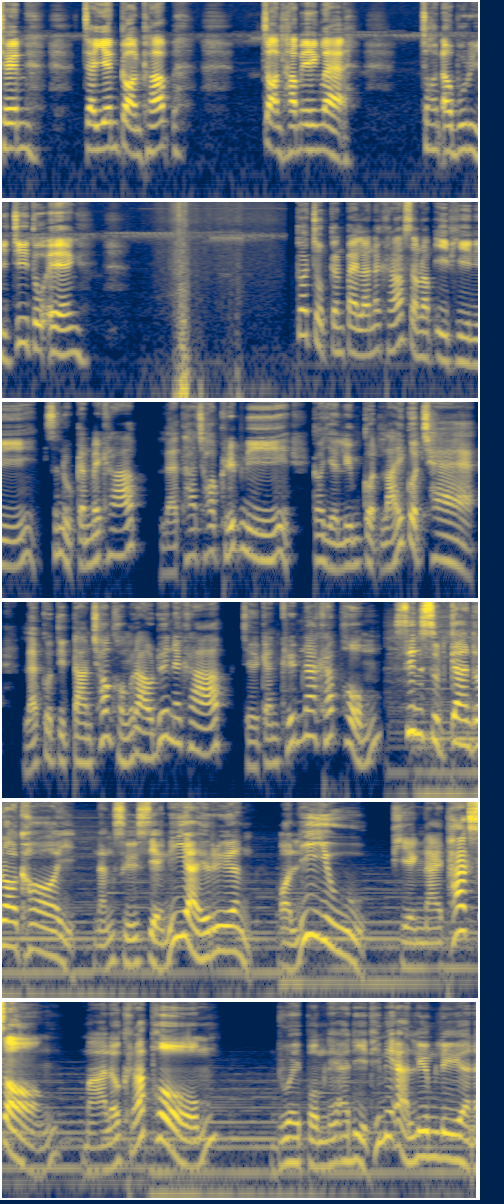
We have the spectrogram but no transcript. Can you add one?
เชนใจเย็นก่อนครับ จอนทำเองแหละ จอนเอาบุหรี่จี้ตัวเอง ก็จบกันไปแล้วนะครับสำหรับ EP นี้ สนุกกันไหมครับ และถ้าชอบคลิปนี้ก็อย่าลืมกดไลค์กดแชร์ และกดติดตามช่องของเราด้วยนะครับ เจอกันคลิปหน้าครับผม สิ้นสุดการรอคอย หนังสือเสียงนิยายเรื่องออลลี่ยูเพียงนายภาค2มาแล้วครับผม ด้วยปมในอดีตที่ไม่อาจลืมเลือน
